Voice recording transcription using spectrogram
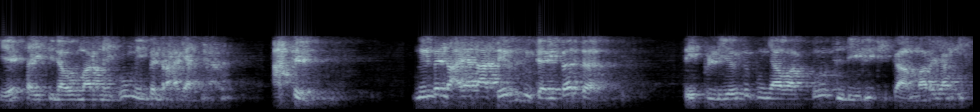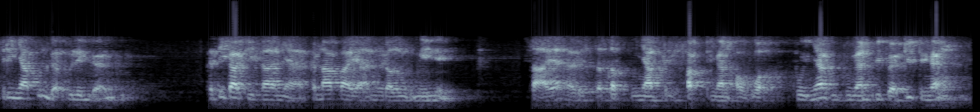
ya, Sayyidina Umar niku mimpin rakyatnya. Adil. Mimpin rakyat adil sudah ibadah. Tapi beliau itu punya waktu sendiri di kamar yang istrinya pun nggak boleh ganggu. Ketika ditanya, kenapa ya Amirul Mukminin? Saya harus tetap punya privat dengan Allah, punya hubungan pribadi dengan.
